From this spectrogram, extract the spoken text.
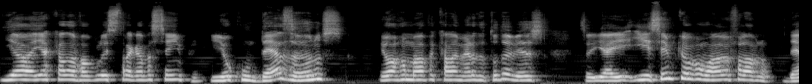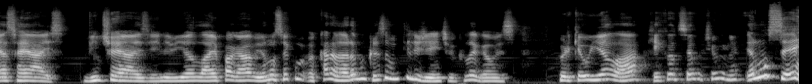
E aí aquela válvula estragava sempre. E eu com 10 anos, eu arrumava aquela merda toda vez. E aí, e sempre que eu arrumava, eu falava, não, 10 reais, 20 reais. E ele ia lá e pagava. E eu não sei como. Cara, eu era uma criança muito inteligente, que legal isso. Porque eu ia lá, O que que aconteceu contigo, né? eu não sei.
